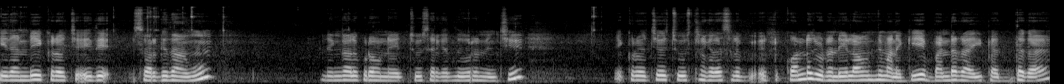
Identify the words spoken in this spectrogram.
ఇదండి ఇక్కడ వచ్చే ఇది స్వర్గధాము. లింగాలు కూడా ఉన్నాయి చూశారు కదా దూరం నుంచి. ఇక్కడ వచ్చే చూస్తున్నారు కదా అసలు. కొండ చూడండి ఇలా ఉంది మనకి. బండరాయి పెద్దగా.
